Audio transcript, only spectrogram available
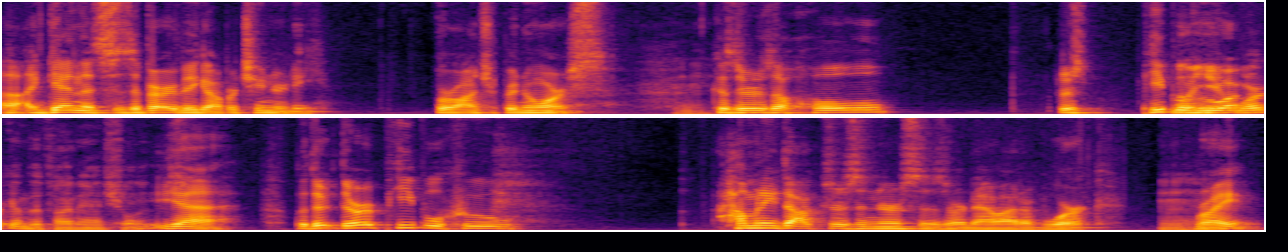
uh, again, this is a very big opportunity for entrepreneurs because there's a whole there's people Well, who you are, work in the financial. industry. yeah, but there, there are people who, how many doctors and nurses are now out of work, mm-hmm. right?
